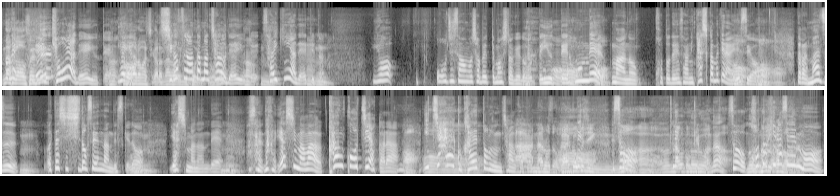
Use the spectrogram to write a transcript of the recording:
長尾線えね今日やで言って「いうんやいや河原町から長尾4に月の頭ちゃうで」言って「うん最近やで」って言ったら「いやおじさんは喋ってましたけど」って言ってうんうんほんでうんまああの琴電さんに確かめてないですよ。うんうんうん。だからまず私シド線なんですけど屋島なんで。そしたらだから屋島は観光地やからあいち早く帰っとるんちゃうかと思うなるほど。外国人のそう。ああ乗乗るわな。そう琴平線も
